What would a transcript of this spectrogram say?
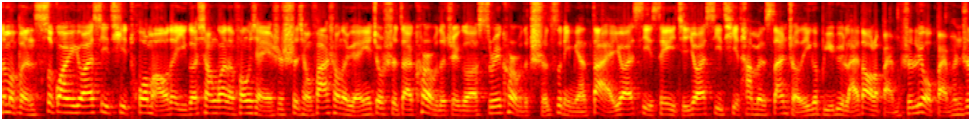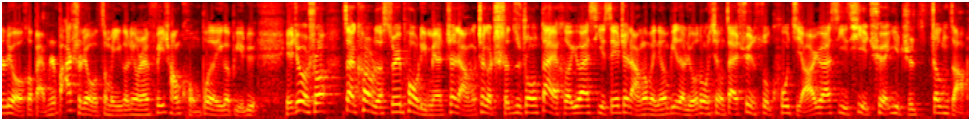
那么本次关于 USDT 脱锚的一个相关的风险，也是事情发生的原因，就是在 Curve 的这个 Three Curve 的池子里面，带 USDC 以及 USDT 它们三者的一个比率来到了百分之六、百分之六和百分之八十六这么一个令人非常恐怖的一个比率。也就是说，在 Curve 的 Three Pool 里面，这两个这个池子中，带和 USDC 这两个稳定币的流动性在迅速枯竭，而 USDT 却一直增长。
